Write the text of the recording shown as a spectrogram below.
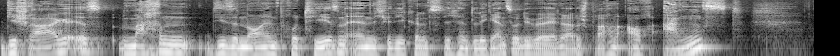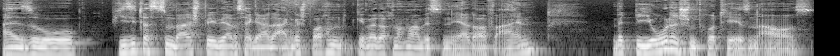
Die Frage ist, machen diese neuen Prothesen, ähnlich wie die künstliche Intelligenz, über die wir ja gerade sprachen, auch Angst? Also, wie sieht das zum Beispiel, wir haben es ja gerade angesprochen, gehen wir doch noch mal ein bisschen näher drauf ein. mit bionischen Prothesen aus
